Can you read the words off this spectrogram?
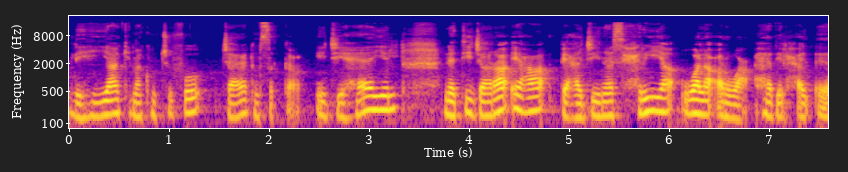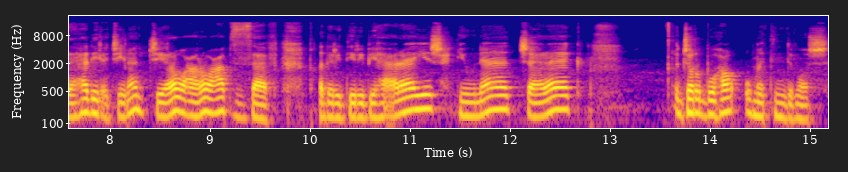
اللي هي كما كنت تشوفوا جارك مسكر. يجي هايل نتيجة رائعة بعجينة سحرية ولا أروع. هذه الح... هذه العجينة تجي روعة روعة بزاف. تقدري ديري بها عرايش حنيونات شراك. جربوها وما تندموش.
